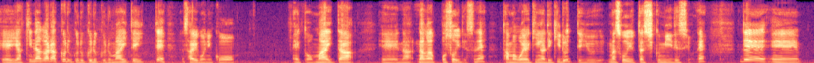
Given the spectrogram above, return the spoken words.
えー、焼きながらくるくるくるくる巻いていって、最後にこう、えっ、ー、と、巻いた、えー、な、長っぽそいですね、卵焼きができるっていう、まあそういった仕組みですよね。で、えー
